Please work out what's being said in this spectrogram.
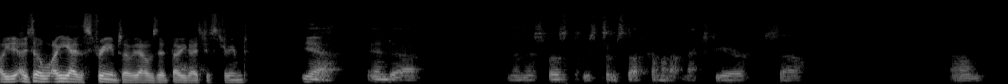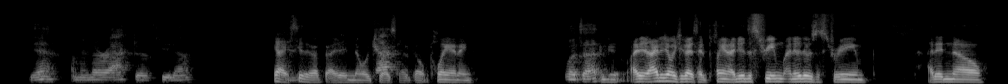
Oh, you, so oh, yeah, the stream. So that was it. Though you guys just streamed. Yeah, and uh, and there's supposed to be some stuff coming up next year. So, um, yeah, I mean they're active, you know. Yeah, I see they're up. I didn't know what you guys had about planning. What's that? I, knew, I, didn't know what you guys had planned. I knew the stream. I knew there was a stream. I didn't know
